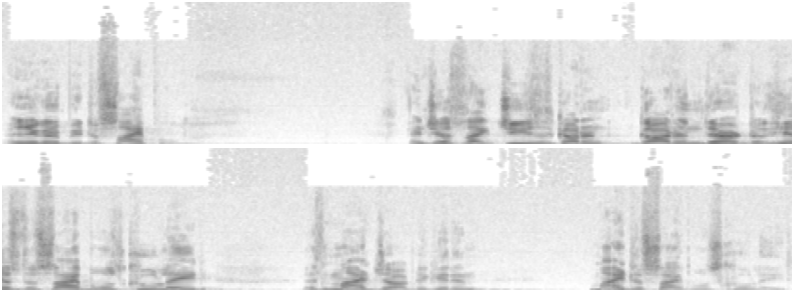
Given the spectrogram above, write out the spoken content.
And you're going to be discipled. And just like Jesus got in, got in there, his disciples' Kool Aid, it's my job to get in my disciples' Kool Aid.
